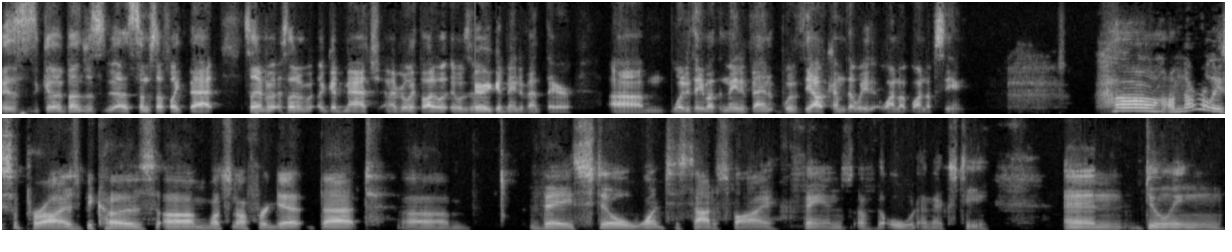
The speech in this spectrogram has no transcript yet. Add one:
it's a bunch of uh, some stuff like that. So, so a good match, and I really thought it was a very good main event there. Um, what do you think about the main event with the outcome that we wound up, wound up seeing? Oh, I'm not really surprised because um, let's not forget that um, they still want to satisfy fans of the old NXT and doing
